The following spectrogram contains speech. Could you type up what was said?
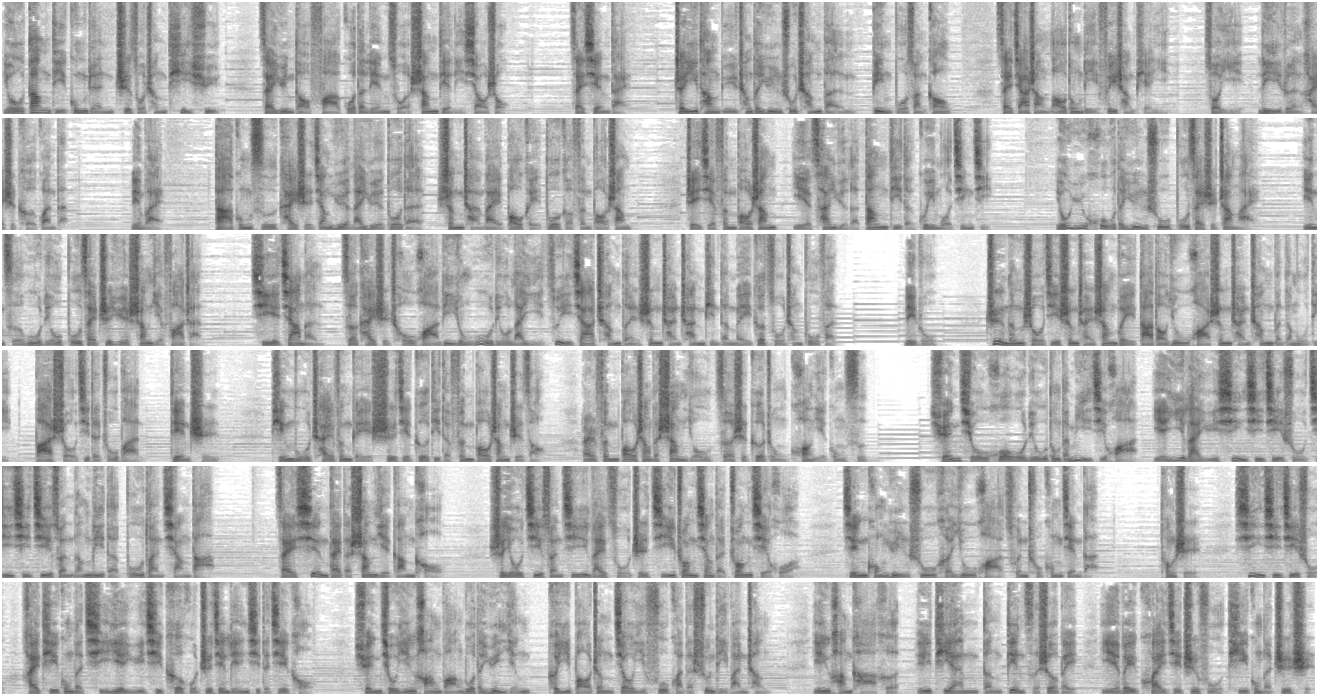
由当地工人制作成 T 恤，再运到法国的连锁商店里销售。在现代，这一趟旅程的运输成本并不算高。再加上劳动力非常便宜，所以利润还是可观的。另外，大公司开始将越来越多的生产外包给多个分包商，这些分包商也参与了当地的规模经济。由于货物的运输不再是障碍，因此物流不再制约商业发展，企业家们则开始筹划利用物流来以最佳成本生产产品的每个组成部分，例如。智能手机生产商为达到优化生产成本的目的，把手机的主板、电池、屏幕拆分给世界各地的分包商制造，而分包商的上游则是各种矿业公司。全球货物流动的密集化也依赖于信息技术及其计算能力的不断强大。在现代的商业港口，是由计算机来组织集装箱的装卸货、监控运输和优化存储空间的，同时。信息技术还提供了企业与其客户之间联系的接口，全球银行网络的运营可以保证交易付款的顺利完成。银行卡和 ATM 等电子设备也为快捷支付提供了支持。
